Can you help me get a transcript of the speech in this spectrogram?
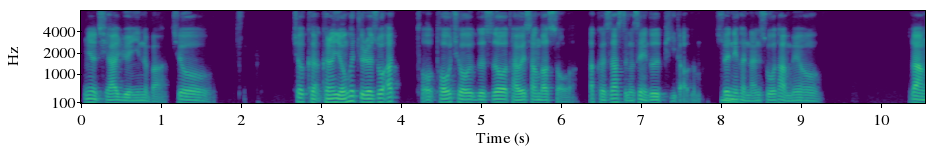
没有其他原因了吧？就就可可能有人会觉得说啊。投投球的时候才会伤到手啊，啊，可是他整个身体都是疲劳的嘛，所以你很难说他有没有让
